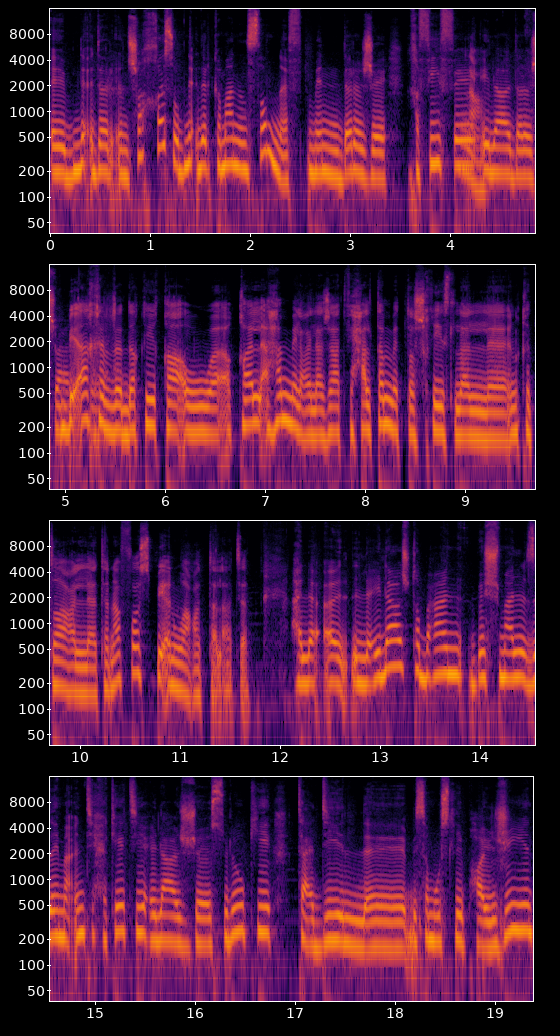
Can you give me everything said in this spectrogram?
آه، بنقدر نشخص وبنقدر كمان نصنف من درجة خفيفة نعم. إلى درجات بآخر دقيقة أو أقل أهم العلاجات في حال تم التشخيص للانقطاع التنفس بأنواعه الثلاثة هلأ آه، العلاج طبعا بيشمل زي ما انت حكيتي علاج سلوكي تعديل آه، بسموه سليب هايجين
